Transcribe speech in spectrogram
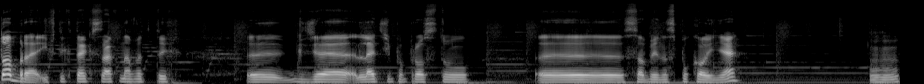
dobre i w tych tekstach, nawet tych, y, gdzie leci po prostu y, sobie na spokojnie, Mhm. y,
